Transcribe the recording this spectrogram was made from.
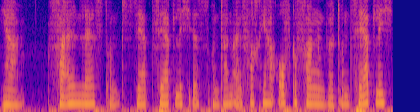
ja, fallen lässt und sehr zärtlich ist und dann einfach ja aufgefangen wird und zärtlich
